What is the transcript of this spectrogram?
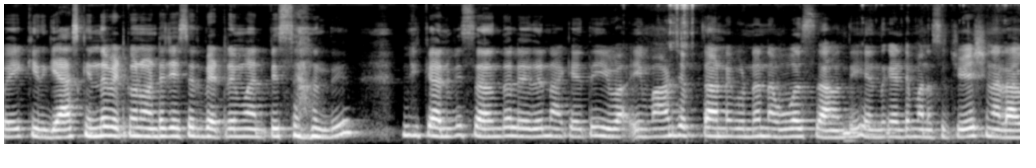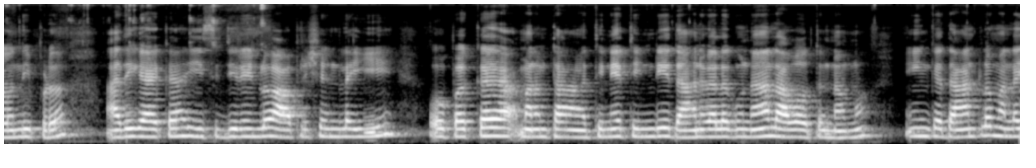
పై కింద గ్యాస్ కింద పెట్టుకొని వంట చేసేది బెటర్ ఏమో అనిపిస్తూ ఉంది మీకు అనిపిస్తూ ఉందో లేదో నాకైతే ఈ ఈ మాట చెప్తా ఉండకుండా నవ్వు వస్తూ ఉంది ఎందుకంటే మన సిచ్యువేషన్ అలా ఉంది ఇప్పుడు. అదిగాక ఈ సిజరీన్లో ఆపరేషన్లు అయ్యి ఓ పక్క మనం తా తినే తిండి దానివల్ల కూడా లావ్ అవుతున్నాము ఇంకా దాంట్లో మళ్ళీ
